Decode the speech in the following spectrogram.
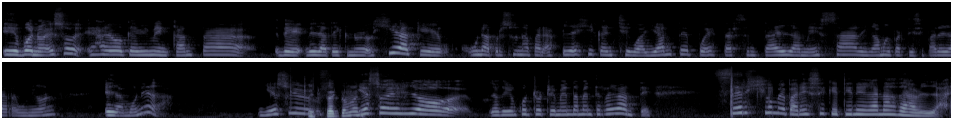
Eh, bueno, eso es algo que a mí me encanta de, la tecnología, que una persona parapléjica en Chihuayante puede estar sentada en la mesa, digamos, y participar en la reunión en la moneda. Y eso, y eso es lo, lo que yo encuentro tremendamente relevante. Sergio me parece que tiene ganas de hablar.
